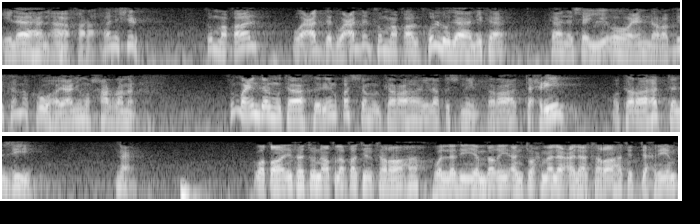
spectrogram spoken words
إلها آخر. هذا شرك. ثم قال وعدد وعدد. ثم قال كل ذلك كان سيئه عند ربك مكروها. يعني محرما. ثم عند المتأخرين قسموا الكراهة إلى قسمين كراهة تحريم وكراهة تنزيه نعم. وطائفة أطلقت الكراهة والذي ينبغي أن تحمل على كراهة التحريم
